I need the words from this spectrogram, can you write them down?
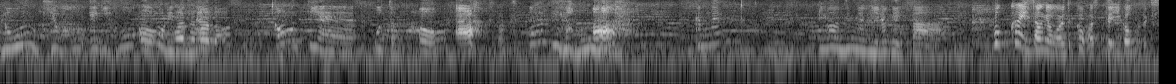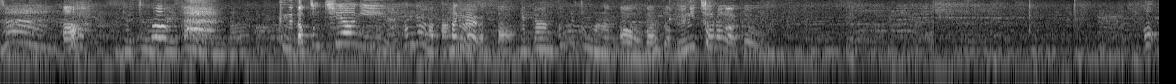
너무 귀엽고 애기고 어, 뽀뽀리 맞아, 있는데 맞아. 검은 띠에 옷점. 어. 아, 검은 띠가 뭔가. 아. 근데 분명히 이렇게 있다. 포카 이상형 월드컵 봤을 때 이거 고르겠어. 아, 결승 결승입니다. 근데 나 좀 취향이 한결 같다. 한결 같다. 약간 동글동글한. 어 맞아 눈이 초롱하고 어?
